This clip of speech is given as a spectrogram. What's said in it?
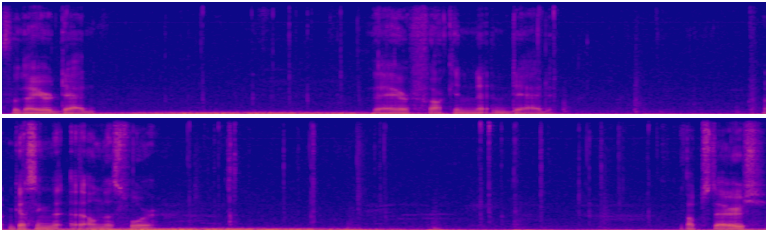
For they are dead. They are fucking dead. I'm guessing that uh, on this floor? Upstairs?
